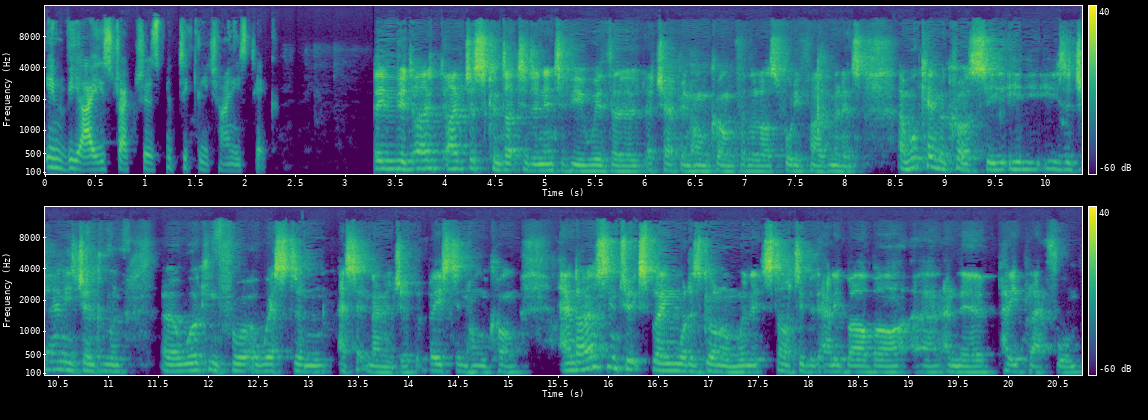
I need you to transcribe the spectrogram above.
in VIE structures, particularly Chinese tech. David, I, have just conducted an interview with a, a, chap in Hong Kong for the last 45 minutes. And what came across, he, he, he's a Chinese gentleman uh, working for a Western asset manager, but based in Hong Kong. And I asked him to explain what has gone on when it started with Alibaba uh, and their pay platform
